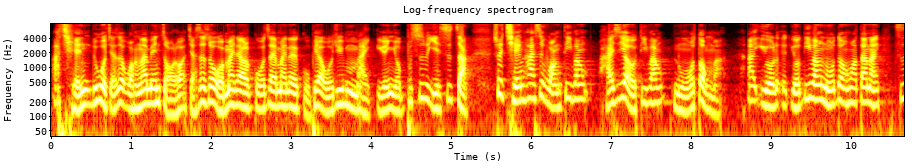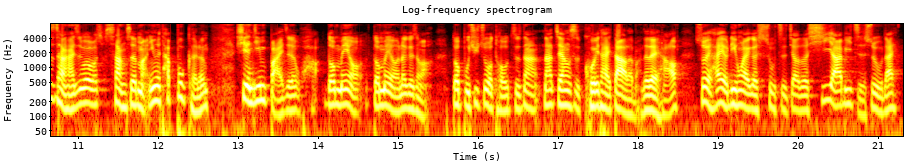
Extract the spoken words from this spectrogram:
啊，钱如果假设往那边走的话，假设说我卖掉了国债，卖掉了股票，我去买原油，不是也是涨？所以钱还是往地方，还是要有地方挪动嘛。啊，有有地方挪动的话，当然资产还是会上升嘛，因为它不可能现金摆着好都没有都没有那个什么都不去做投资，那那这样是亏太大了嘛，对不对？好，所以还有另外一个数字叫做 CRB 指数，来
